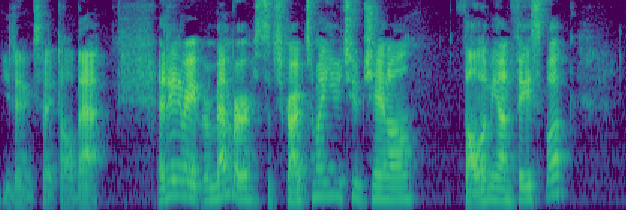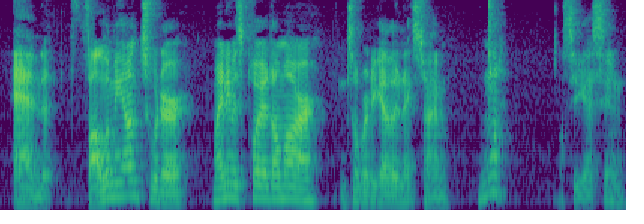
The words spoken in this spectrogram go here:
You didn't expect all that. At any rate, remember, subscribe to my YouTube channel, follow me on Facebook, and follow me on Twitter. My name is Pollo Del Mar. Until we're together next time, I'll see you guys soon.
